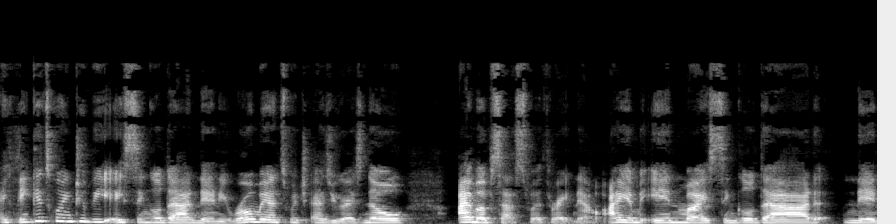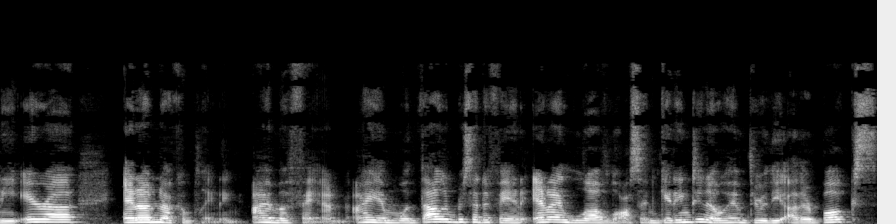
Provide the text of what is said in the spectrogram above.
I think it's going to be a single dad nanny romance, which as you guys know, I'm obsessed with right now. I am in my single dad nanny era and I'm not complaining. I'm a fan. I am 1000% a fan and I love Lawson. Getting to know him through the other books,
